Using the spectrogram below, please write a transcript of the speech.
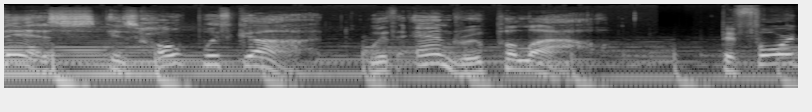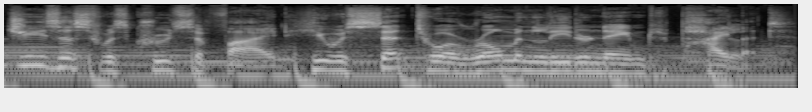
This is Hope with God with Andrew Palau. Before Jesus was crucified, he was sent to a Roman leader named Pilate.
